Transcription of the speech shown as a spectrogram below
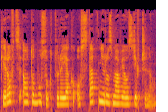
kierowcy autobusu, który jako ostatni rozmawiał z dziewczyną.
